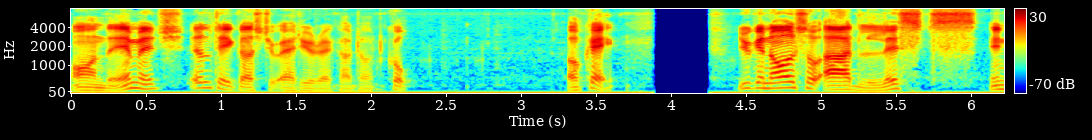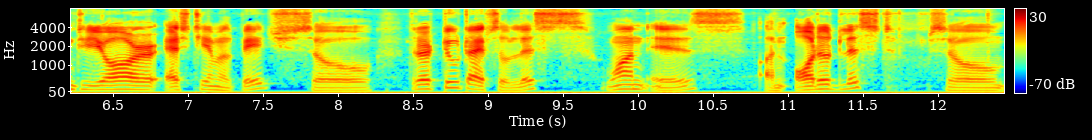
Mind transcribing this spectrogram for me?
on the image, it'll take us to edureka.co. Okay. You can also add lists into your HTML page. So there are two types of lists. One is an ordered list. So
